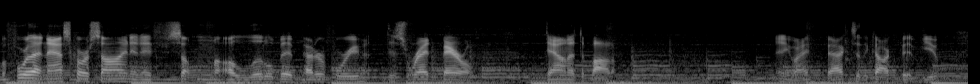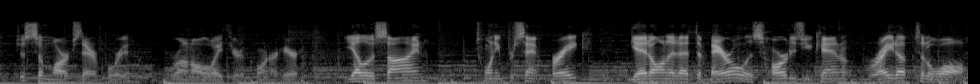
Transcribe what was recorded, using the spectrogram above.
before that NASCAR sign, and if something a little bit better for you, this red barrel down at the bottom. Anyway, back to the cockpit view. Just some marks there for you. Run all the way through the corner here. Yellow sign, 20% brake. Get on it at the barrel as hard as you can, right up to the wall.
